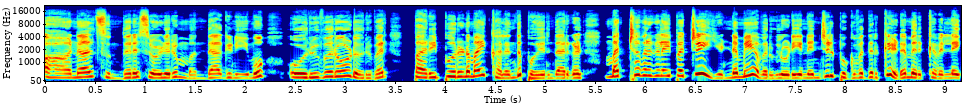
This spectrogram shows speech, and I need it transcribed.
ஆனால் சுந்தர சோழரும் மந்தாகினியுமோ ஒருவரோடொருவர் பரிபூர்ணமாய் கலந்து போயிருந்தார்கள். மற்றவர்களை பற்றிய எண்ணமே அவர்களுடைய நெஞ்சில் புகுவதற்கு இடம் இருக்கவில்லை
